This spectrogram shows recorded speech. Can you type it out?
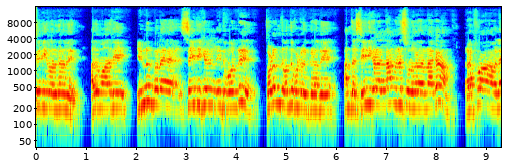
செய்திகள் வருகிறது. அது மாதிரி இன்னும் பல செய்திகள் இது போன்று தொடர்ந்து வந்து கொண்டிருக்கிறது. அந்த செய்திகள் எல்லாம் என்ன சொல்கிறதுனாக்கா ரஃபாவில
